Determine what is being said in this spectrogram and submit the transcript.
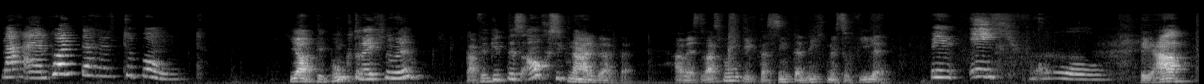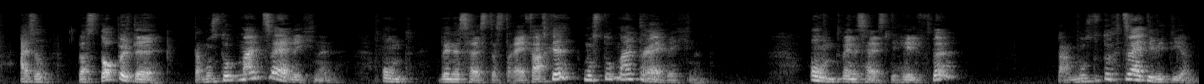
Mach einen Punkt, das ist zu Punkt. Ja, die Punktrechnungen, dafür gibt es auch Signalwörter. Aber weißt du was, Pumuckl, das sind dann nicht mehr so viele. Bin ich froh. Ja, also das Doppelte, da musst du mal 2 rechnen. Und wenn es heißt das Dreifache, musst du mal 3 rechnen. Und wenn es heißt die Hälfte, dann musst du durch 2 dividieren.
